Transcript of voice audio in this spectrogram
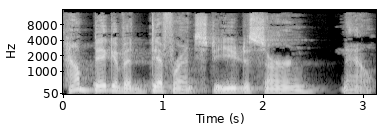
How big of a difference do you discern now?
